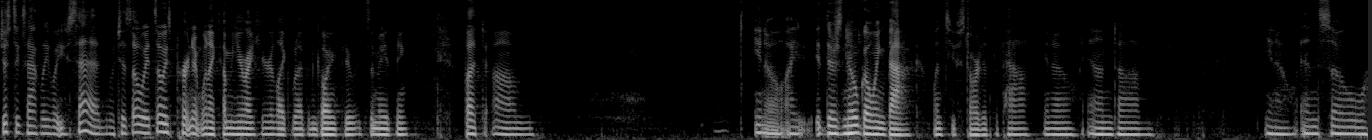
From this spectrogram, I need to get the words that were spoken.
just exactly what you said, which is, oh, it's always pertinent when I come here. I hear like what I've been going through. It's amazing. But, um, you know, I, it, there's no going back once you've started the path, you know, and, um, you know, and so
